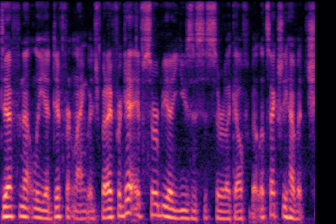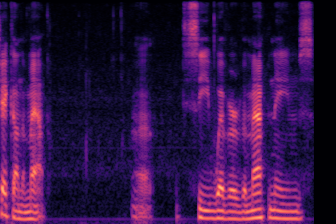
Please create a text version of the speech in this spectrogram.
definitely a different language, but I forget if Serbia uses the Cyrillic alphabet. Let's actually have a check on the map to see whether the map names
